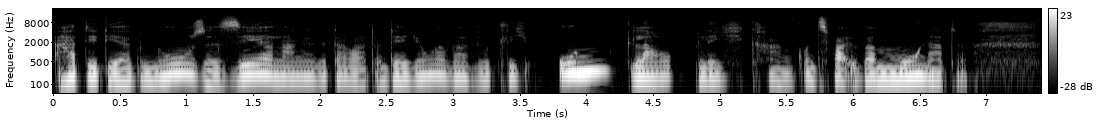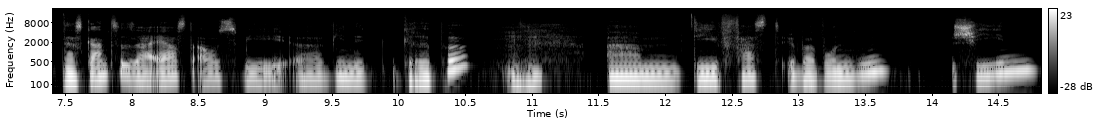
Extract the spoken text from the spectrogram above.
hat die Diagnose sehr lange gedauert und der Junge war wirklich unglaublich krank und zwar über Monate. Das Ganze sah erst aus wie, äh, wie eine Grippe, mhm. ähm, die fast überwunden schien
